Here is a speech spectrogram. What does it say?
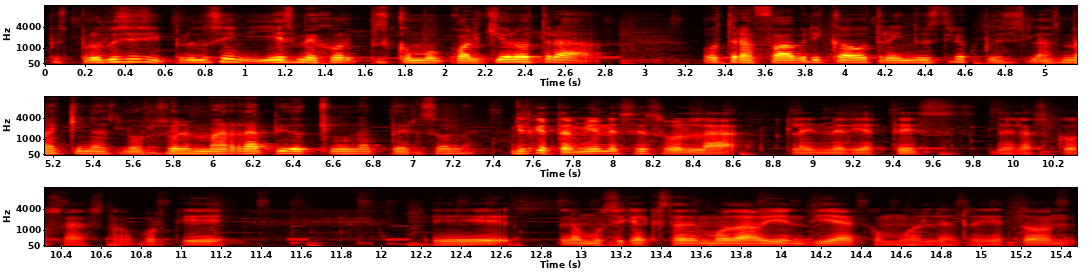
pues produces y producen y es mejor, pues como cualquier otra otra fábrica, otra industria, pues las máquinas lo resuelven más rápido que una persona. Y es que también es eso, la, la inmediatez de las cosas, ¿no? Porque eh, la música que está de moda hoy en día, como el, el reggaetón,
